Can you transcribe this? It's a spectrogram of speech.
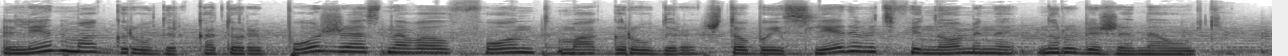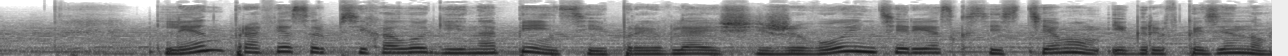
Лен Макгрудер, который позже основал фонд Макгрудера, чтобы исследовать феномены на рубеже науки. Лен – профессор психологии на пенсии, проявляющий живой интерес к системам игры в казино.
